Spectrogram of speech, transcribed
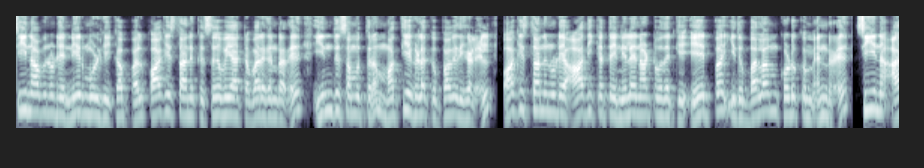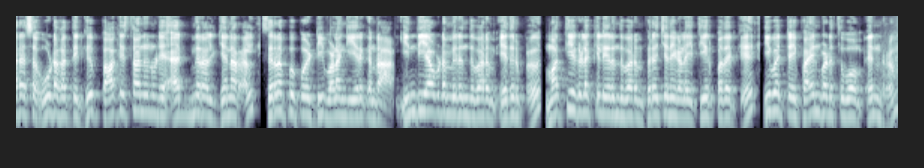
சீனாவினுடைய நீர்மூழ்கி கப்பல் பாகிஸ்தானுக்கு சேவையாற்ற வருகின்றது. இந்து சமுத்திரம் மத்திய கிழக்கு பகுதிகளில் பாகிஸ்தானினுடைய ஆதிக்கத்தை நிலைநாட்டுவதற்கு ஏற்ப இது பலம் கொடுக்கும் என்று சீன அரச ஊடகத்திற்கு பாகிஸ்தானினுடைய அட்மிரல் ஜெனரல் சிறப்பு பேட்டி வழங்கி இருக்கின்றார் இந்தியாவிடம் இருந்து வரும் எதிர்ப்பு மத்திய கிழக்கில் இருந்து வரும் பிரச்சனைகளை தீர்ப்பதற்கு இவற்றை பயன்படுத்துவோம் என்றும்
